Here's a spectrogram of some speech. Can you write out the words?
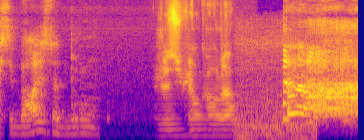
qu'il s'est barré, ce boulon. Je suis encore là.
